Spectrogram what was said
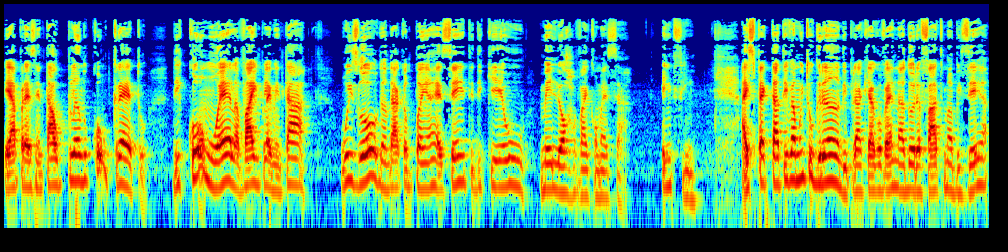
é apresentar o plano concreto de como ela vai implementar o slogan da campanha recente de que o melhor vai começar. Enfim, a expectativa é muito grande para que a governadora Fátima Bezerra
